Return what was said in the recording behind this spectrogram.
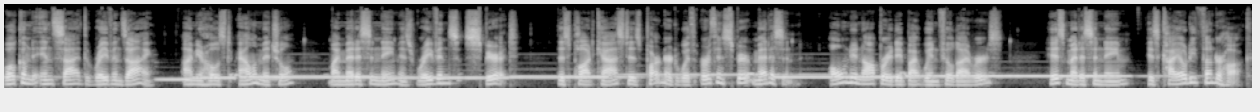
Welcome to Inside the Raven's Eye. I'm your host, Alan Mitchell. My medicine name is Raven's Spirit. This podcast is partnered with Earth and Spirit Medicine, owned and operated by Winfield Ivers. His medicine name is Coyote Thunderhawk.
